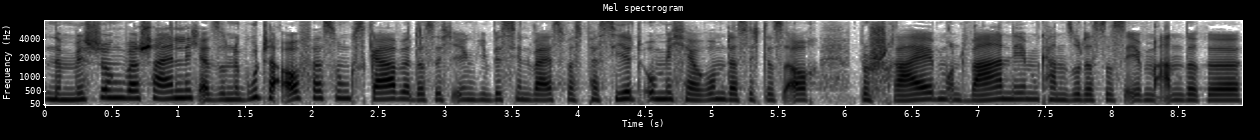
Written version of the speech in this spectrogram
eine Mischung wahrscheinlich, also eine gute Auffassungsgabe, dass ich irgendwie ein bisschen weiß, was passiert um mich herum, dass ich das auch beschreiben und wahrnehmen kann, so dass das eben andere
